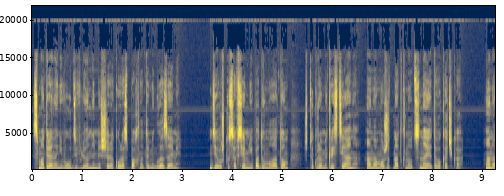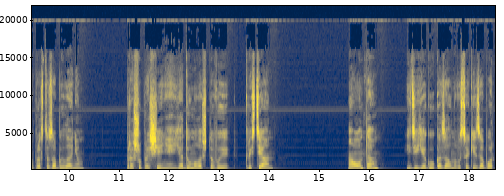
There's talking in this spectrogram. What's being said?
смотря на него удивленными, широко распахнутыми глазами. Девушка совсем не подумала о том, что кроме Кристиана она может наткнуться на этого качка. Она просто забыла о нем. «Прошу прощения, я думала, что вы Кристиан». «А он там». И Диего указал на высокий забор,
